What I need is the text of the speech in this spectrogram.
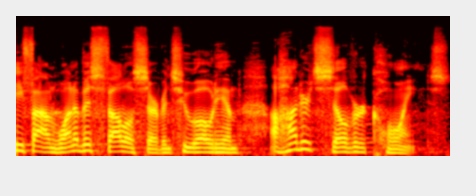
he found one of his fellow servants who owed him a hundred silver coins.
